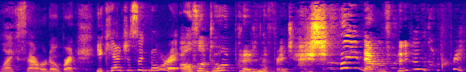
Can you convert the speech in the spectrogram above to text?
like sourdough bread. You can't just ignore it. Also, don't put it in the fridge. Actually, never put it in the fridge.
